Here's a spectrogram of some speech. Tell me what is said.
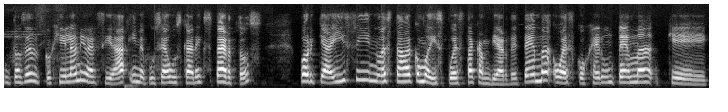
Entonces escogí la universidad y me puse a buscar expertos porque ahí sí no estaba como dispuesta a cambiar de tema o a escoger un tema que,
